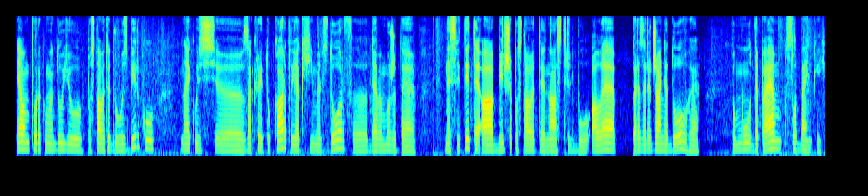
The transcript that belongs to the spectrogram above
Я вам порекомендую поставити другу збірку на якусь е, закриту карту, як Хіммельсдорф, е, де ви можете не світити, а більше поставити на стрільбу. Але перезаряджання довге, тому ДПМ слабенький.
